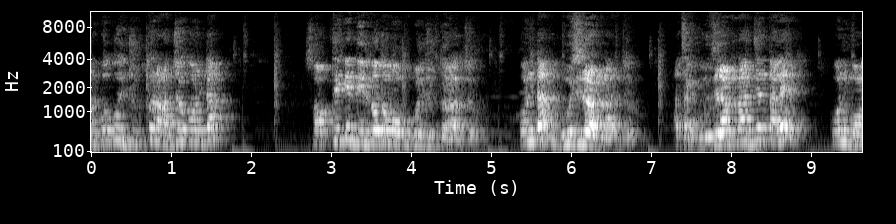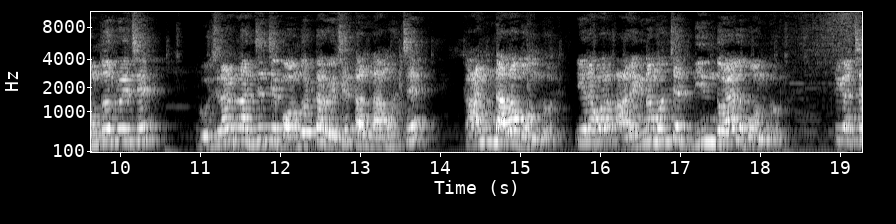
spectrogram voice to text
উপকূলযুক্ত রাজ্য কোনটা? সব থেকে দীর্ঘতম উপকূলযুক্ত রাজ্য কোনটা? গুজরাট রাজ্য। আচ্ছা গুজরাট রাজ্যের তাহলে কোন বন্দর রয়েছে? গুজরাট রাজ্যের যে বন্দরটা রয়েছে, তার নাম হচ্ছে কান্ডালা বন্দর। এর আবার আরেক নাম হচ্ছে দীনদয়াল বন্দর। ঠিক আছে?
